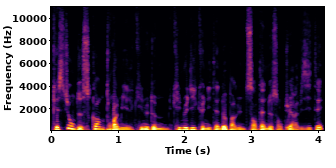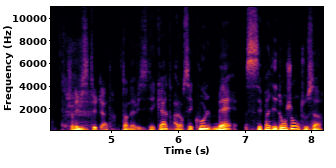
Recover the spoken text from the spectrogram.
question de Scorn 3000 qui nous, dem- qui nous dit que Nintendo parle d'une centaine de sanctuaires Oui. à visiter. J'en ai visité 4. T'en as visité 4, alors c'est cool, mais c'est pas des donjons tout ça.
